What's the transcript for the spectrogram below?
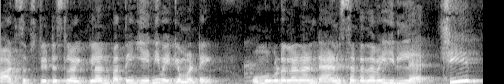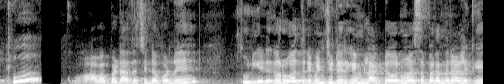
வாட்ஸ்அப் ஸ்டேட்டஸில் வைக்கலான்னு பார்த்தேன். இனி வைக்க மாட்டேன். உம்ம கூடலாம் நான் டான்ஸ் ஆட்டதவே இல்லை. சீப்பு கோவப்படாத சின்ன பொண்ணு. துணி எடுக்க ரூபா திருப்பின்னு சொல்லியிருக்கேன்ல அக்டோபர் மாசம் பிறந்த நாளுக்கு.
